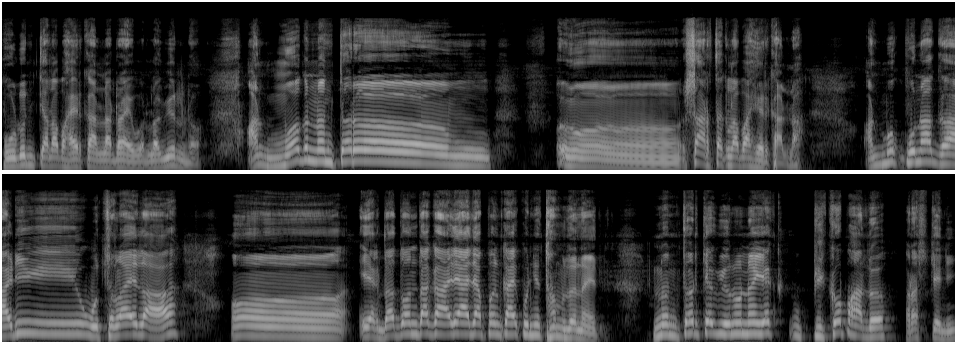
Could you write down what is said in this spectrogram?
फोडून त्याला बाहेर काढला ड्रायव्हरला विरणं. आणि मग नंतर सार्थकला बाहेर काढला. आणि मग पुन्हा गाडी उचलायला एकदा दोनदा गाड्या आल्या पण काय कोणी थांबलं नाहीत. नंतर त्या विनूनं एक पिकअप आलं रस्त्याने.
